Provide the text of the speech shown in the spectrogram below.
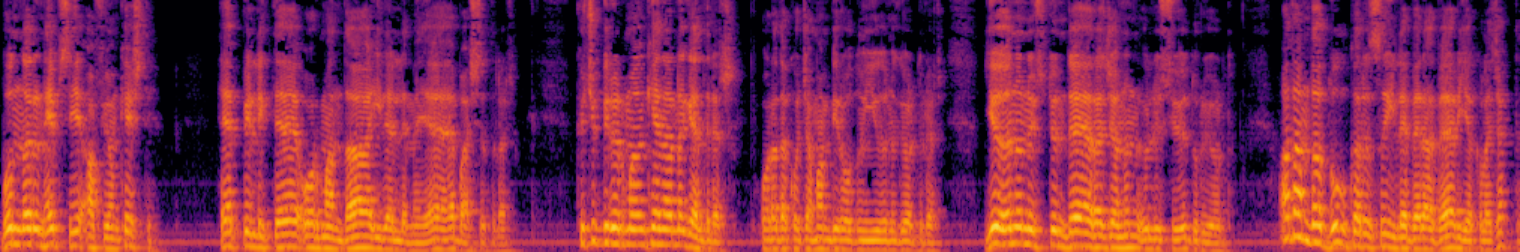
Bunların hepsi Afyonkeş'ti. Hep birlikte ormanda ilerlemeye başladılar. Küçük bir ırmağın kenarına geldiler. Orada kocaman bir odun yığını gördüler. Yığının üstünde Raca'nın ölüsü duruyordu. Adam da dul karısı ile beraber yakılacaktı.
